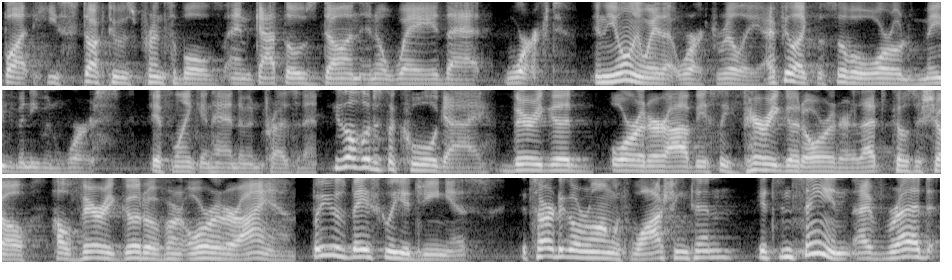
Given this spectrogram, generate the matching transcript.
but he stuck to his principles and got those done in a way that worked in the only way that worked, really. I feel like the Civil War would have maybe been even worse if Lincoln hadn't been president. He's also just a cool guy. Very good orator, obviously. Very good orator. That goes to show how very good of an orator I am. But he was basically a genius. It's hard to go wrong with Washington. It's insane. I've read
